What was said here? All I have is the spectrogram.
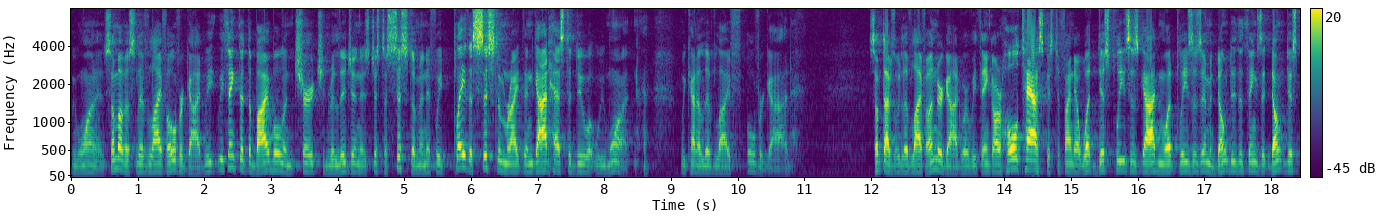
we wanted. Some of us live life over God. We, we think that the Bible and church and religion is just a system, and if we play the system right, then God has to do what we want. we kind of live life over God. Sometimes we live life under God, where we think our whole task is to find out what displeases God and what pleases Him, and don't do the things that don't, dis-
